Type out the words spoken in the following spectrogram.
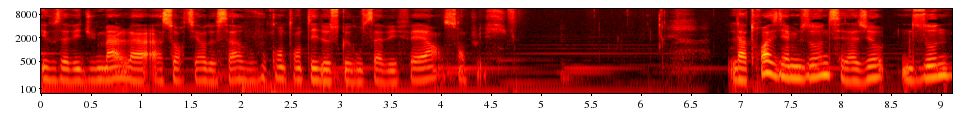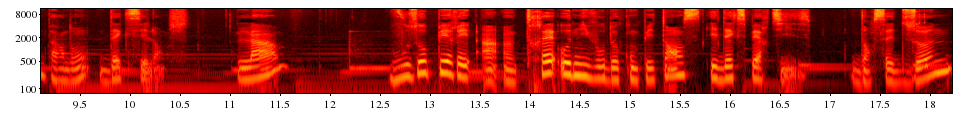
et vous avez du mal à, sortir de ça. Vous vous contentez de ce que vous savez faire sans plus. La troisième zone, c'est la zone d'excellence. Là, vous opérez à un très haut niveau de compétence et d'expertise. Dans cette zone,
